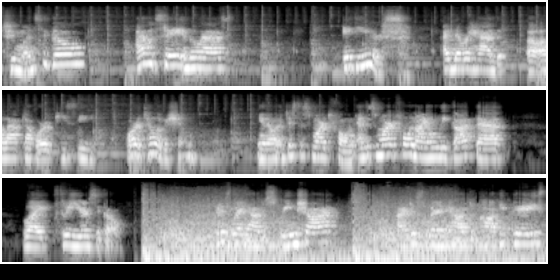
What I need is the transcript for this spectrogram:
two months ago. I would say in the last eight years. I've never had a, a laptop or a PC or a television. You know, just a smartphone. And the smartphone, I only got that like three years ago. I just learned how to screenshot. I just learned how to copy paste.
